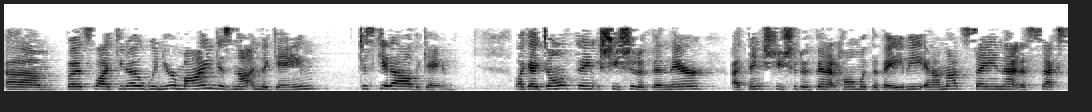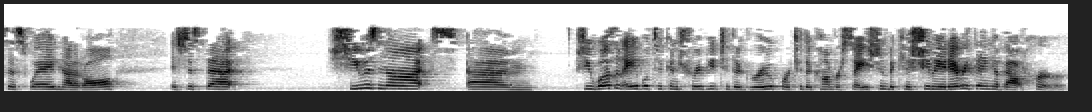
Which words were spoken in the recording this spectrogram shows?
Um, but it's like, you know, when your mind is not in the game, just get out of the game. Like I don't think she should have been there. I think she should have been at home with the baby. And I'm not saying that in a sexist way, not at all. It's just that she was not, um, she wasn't able to contribute to the group or to the conversation because she made everything about her.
